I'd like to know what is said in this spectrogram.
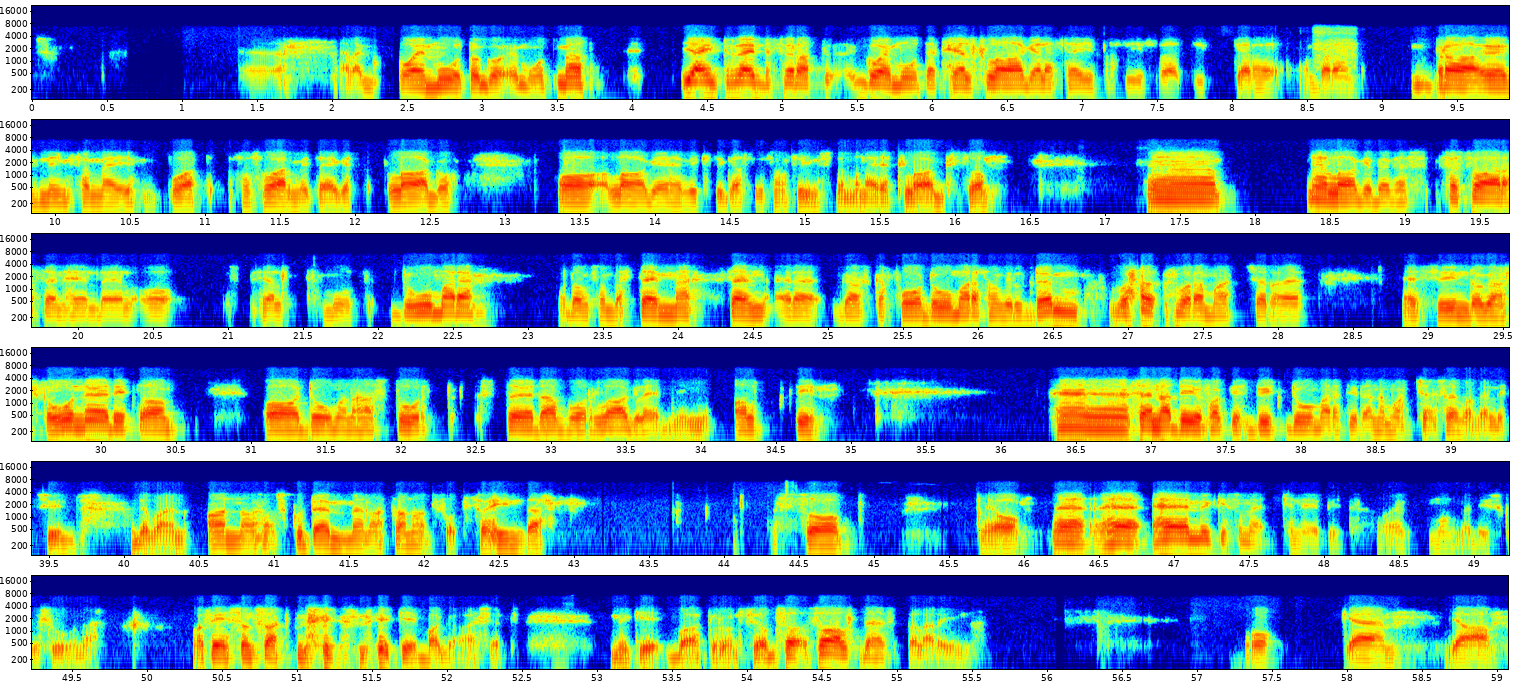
eh, eller gå emot och gå emot, men jag är inte rädd för att gå emot ett helt lag eller säga precis vad jag tycker. Det är bara en bra övning för mig på att försvara mitt eget lag och, och laget är det viktigaste som finns när man är ett lag. Så, eh, det här laget behöver försvaras en hel del och speciellt mot domare och de som bestämmer. Sen är det ganska få domare som vill döma våra matcher och det är synd och ganska onödigt och och domarna har stort stöd av vår lagledning alltid. Eh, sen hade ju faktiskt bytt domare till den här matchen så det var väldigt synd. Det var en annan som skulle döma men att han hade fått förhinder. Så ja, det är mycket som är knepigt och många diskussioner. Och det finns som sagt mycket i bagaget, mycket bakgrundsjobb, så, så allt det här spelar in. Och äh, ja,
